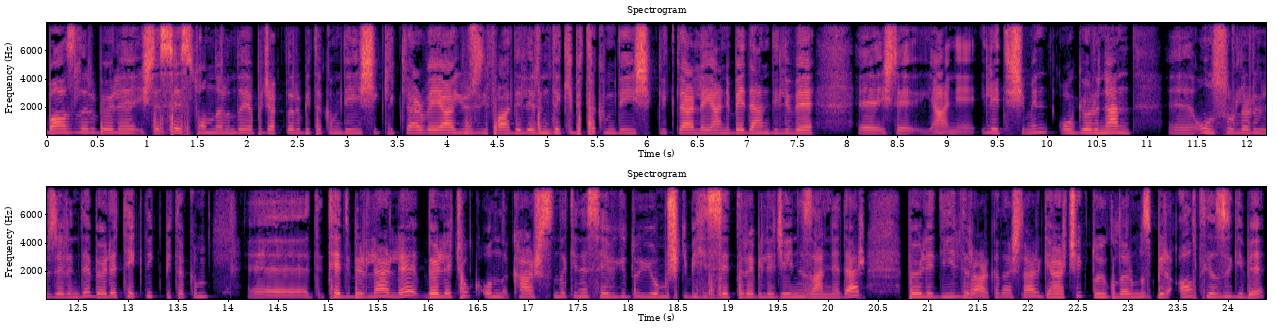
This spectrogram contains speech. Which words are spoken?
Bazıları böyle işte ses tonlarında yapacakları bir takım değişiklikler veya yüz ifadelerindeki bir takım değişikliklerle yani beden dili ve e, işte yani iletişimin o görünen e, unsurları üzerinde böyle teknik bir takım e, tedbirlerle böyle çok onun karşısındakine sevgi duyuyormuş gibi hissettirebileceğini zanneder. Böyle değildir arkadaşlar. Gerçek duygularımız bir altyazı gibi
